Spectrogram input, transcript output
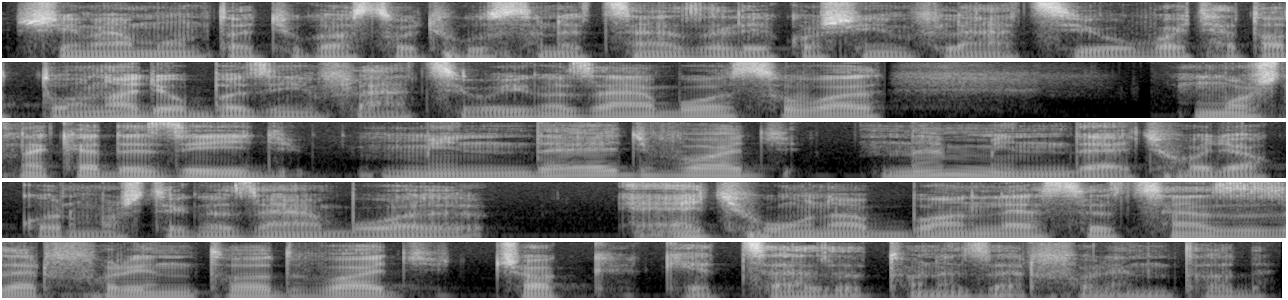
simán mondhatjuk azt, hogy 25 százalékos infláció, vagy hát attól nagyobb az infláció igazából, szóval most neked ez így mindegy, vagy nem mindegy, hogy akkor most igazából egy hónapban lesz 500 ezer forintod, vagy csak 250 ezer forintod?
